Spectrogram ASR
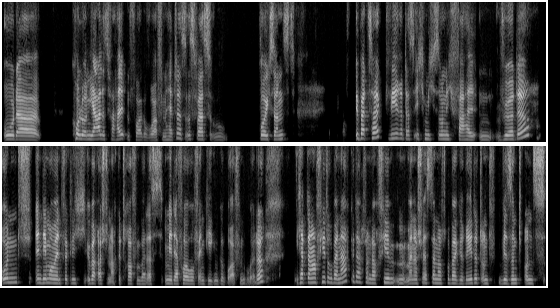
oder koloniales Verhalten vorgeworfen hätte. Es ist was, wo ich sonst überzeugt wäre, dass ich mich so nicht verhalten würde und in dem Moment wirklich überrascht und auch getroffen war, dass mir der Vorwurf entgegengeworfen wurde. Ich habe dann auch viel drüber nachgedacht und auch viel mit meiner Schwester noch drüber geredet und wir sind uns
